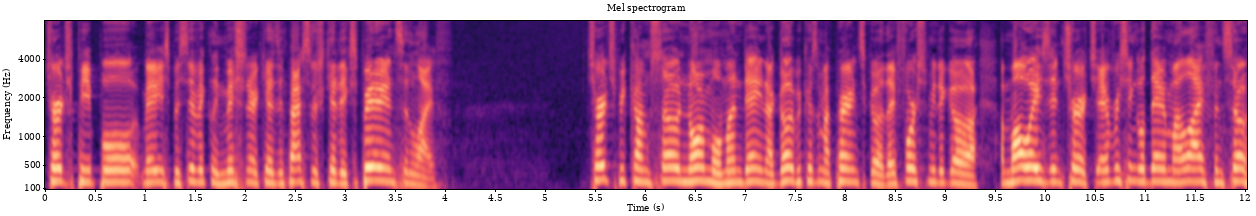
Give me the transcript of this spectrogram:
church people, maybe specifically missionary kids and pastors' kids, experience in life. Church becomes so normal, mundane. I go because my parents go. They force me to go. I'm always in church every single day of my life. And so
